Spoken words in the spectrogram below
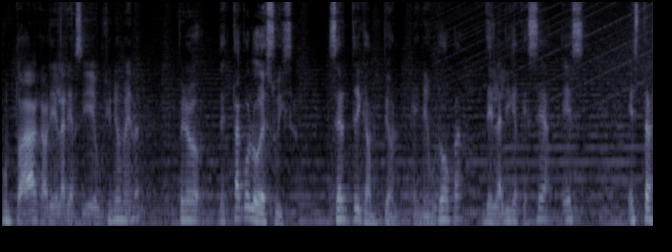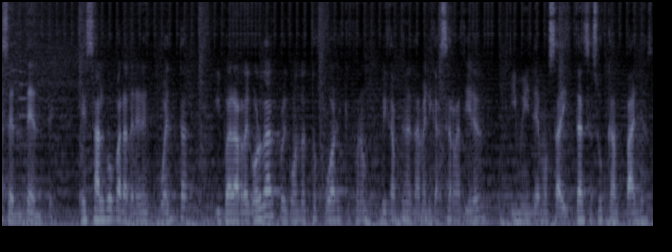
junto a Gabriel Arias y Eugenio Mena, pero destaco lo de Suiza. Ser tricampeón en Europa, de la liga que sea, es, es trascendente es algo para tener en cuenta y para recordar, porque cuando estos jugadores que fueron bicampeones de América se retiren y miremos a distancia sus campañas,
